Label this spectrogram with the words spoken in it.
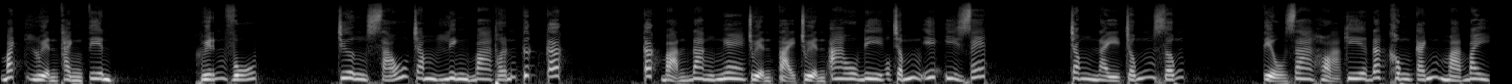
Bách luyện thành tiên. huyễn Vũ. Chương 603 Thuấn Tức Các. Các bạn đang nghe truyện tại truyện Audi.xyz. Trong này trống giống. Tiểu gia hỏa kia đã không cánh mà bay.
